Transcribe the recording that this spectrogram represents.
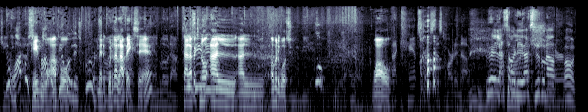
Qué guapo. Qué guapo. Me recuerda al Apex, eh. O sea, al Apex sí, no, sí. al, al Overwatch. it. Wow. Las habilidades es una... Vamos.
